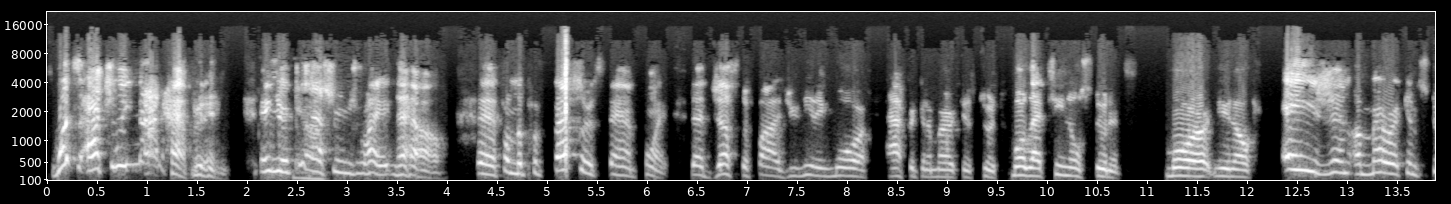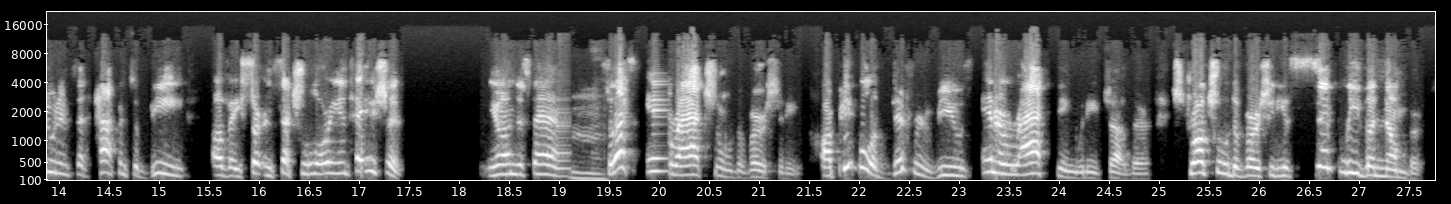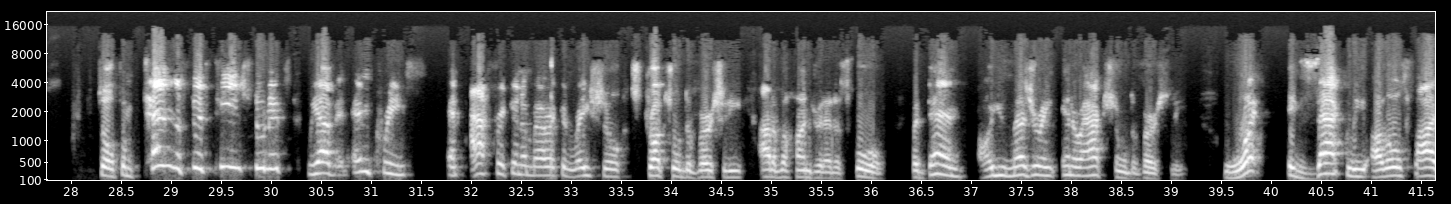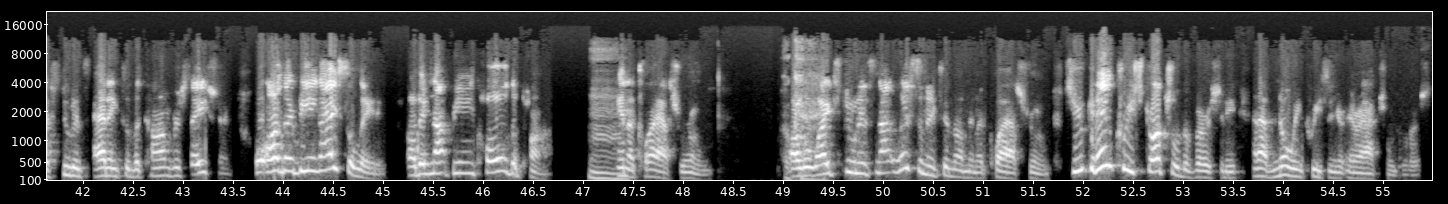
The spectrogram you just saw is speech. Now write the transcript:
What's actually not happening in your classrooms right now? Uh, from the professor's standpoint, that justifies you needing more African American students, more Latino students, more, you know, Asian American students that happen to be of a certain sexual orientation. You understand? Mm. So that's interactional diversity. Are people of different views interacting with each other? Structural diversity is simply the numbers. So from 10 to 15 students, we have an increase in African American racial structural diversity out of 100 at a school. But then, are you measuring interactional diversity? What exactly are those five students adding to the conversation? Or are they being isolated? Are they not being called upon mm. in a classroom? Okay. Are the white students not listening to them in a classroom? So you can increase structural diversity and have no increase in your interactional diversity.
